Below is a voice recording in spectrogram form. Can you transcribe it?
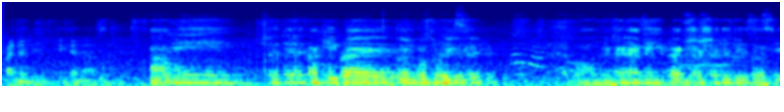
ফাইনালি এখানে আসি আমি সেখানে থাকি প্রায় দশ বছর হয়ে গেছে এবং এখানে আমি ব্যবসার সাথে জড়িত আছি।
